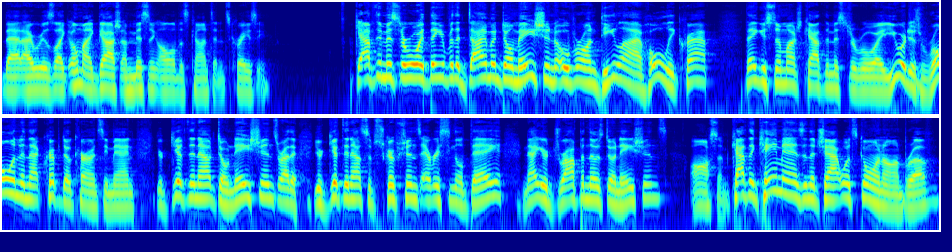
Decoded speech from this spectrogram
that I was like, oh my gosh, I'm missing all of this content. It's crazy. Captain Mr. Roy, thank you for the diamond donation over on D Live. Holy crap. Thank you so much, Captain Mr. Roy. You are just rolling in that cryptocurrency, man. You're gifting out donations, rather, you're gifting out subscriptions every single day. Now you're dropping those donations. Awesome. Captain K Man's in the chat. What's going on, bruv?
